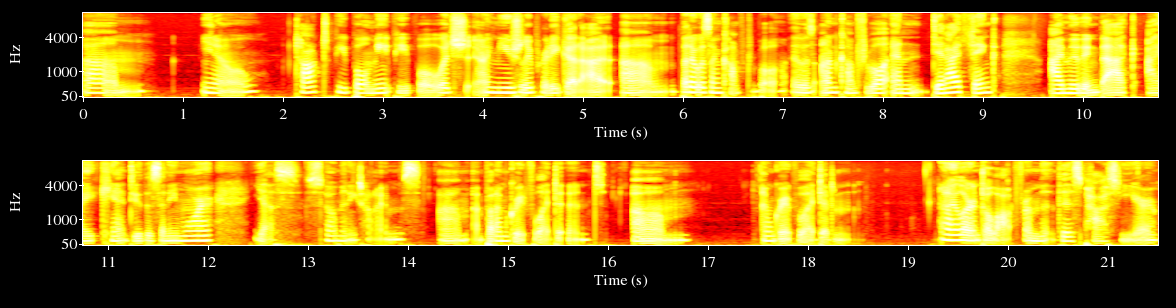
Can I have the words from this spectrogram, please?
um, you know, talk to people, meet people, which I'm usually pretty good at. Um, but it was uncomfortable. It was uncomfortable. And did I think I'm moving back? I can't do this anymore. Yes, so many times. Um, but I'm grateful I didn't. Um, I'm grateful I didn't. I learned a lot from this past year.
